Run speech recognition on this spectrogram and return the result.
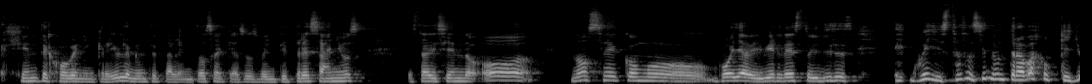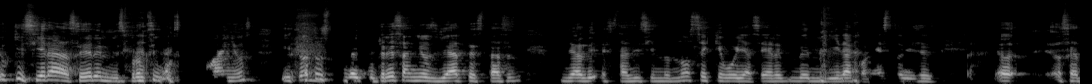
gente joven increíblemente talentosa que a sus 23 años está diciendo, oh, no sé cómo voy a vivir de esto. Y dices, "Eh, güey, estás haciendo un trabajo que yo quisiera hacer en mis próximos cinco años y tú a tus 23 años ya te estás, ya estás diciendo, no sé qué voy a hacer de mi vida con esto. Dices, "Eh, o sea,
